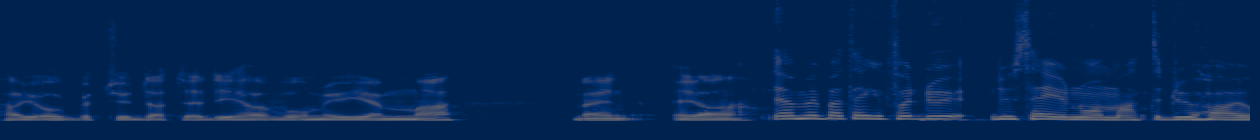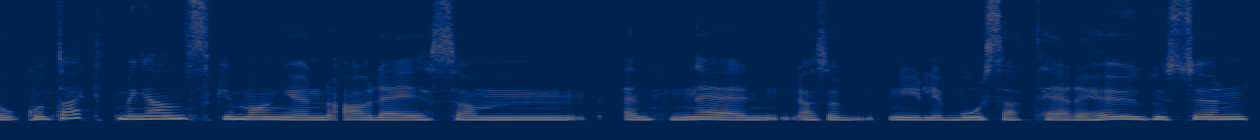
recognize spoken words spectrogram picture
har jo òg betydd at de har vært mye hjemme. Men ja, Ja, men bare tenker, for du, du sier jo noe om at du har jo kontakt med ganske mange av de som enten er altså, nylig bosatt her i Haugesund,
